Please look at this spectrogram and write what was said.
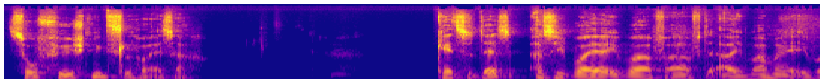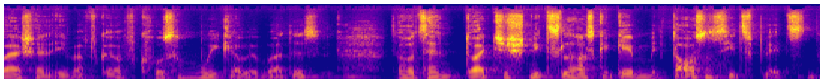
so viel Schnitzelhäuser. Kennst du das? Also ich war ja, ich war auf, auf der, ich war mal, ich war schon ich war auf, auf Koh Samui, glaube ich, war das. Da hat es ein deutsches Schnitzelhaus gegeben mit 1000 Sitzplätzen.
